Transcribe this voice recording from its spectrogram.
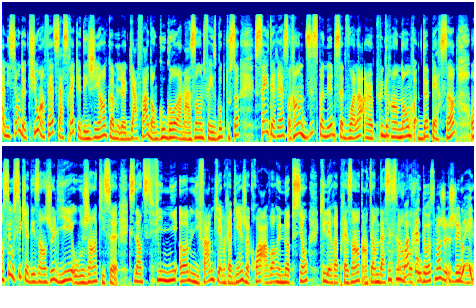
la mission de Q, en fait, ça serait que des géants comme le GAFA, donc Google, Amazon, Facebook, tout ça, s'intéressent, rendent disponible cette voix-là à un plus grand nombre de personnes. On sait aussi qu'il y a des enjeux liés aux gens qui se qui s'identifient ni hommes ni femmes, qui aimeraient bien, je crois, avoir une option qui les représente en termes Mais c'est une voix vocaux. très douce. Moi, je, je Oui.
